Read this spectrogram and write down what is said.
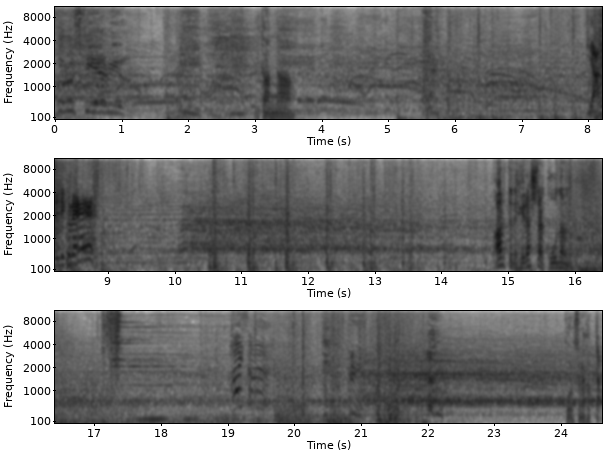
殺してやるよ。いかんな。やめてくれある程度減らしたらこうなるのか。殺せなかった。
